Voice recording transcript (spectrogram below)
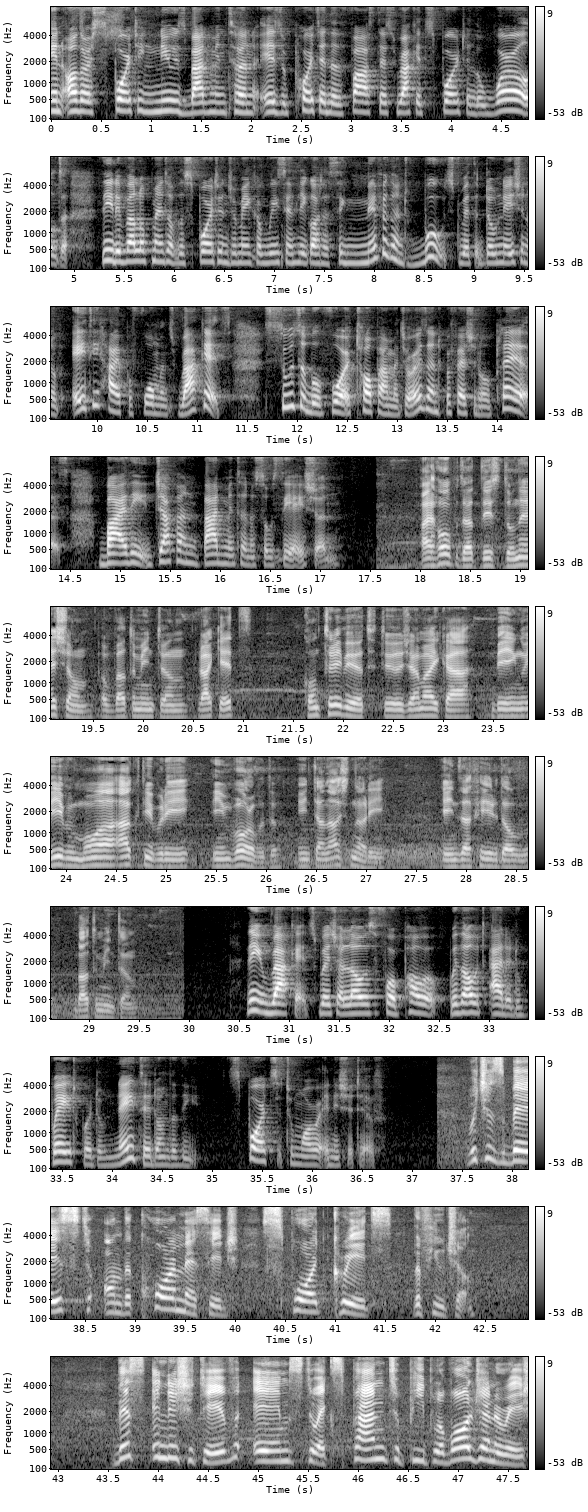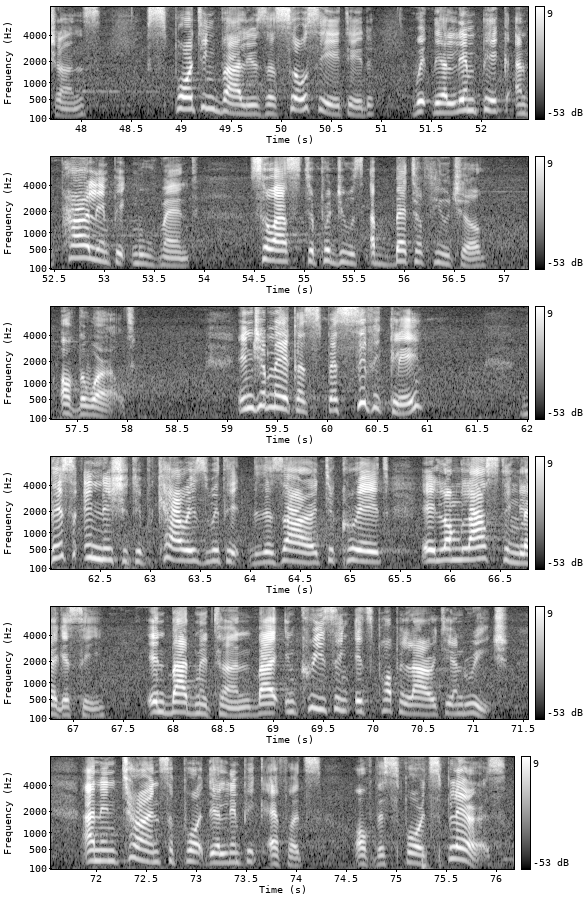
In other sporting news, badminton is reported the fastest racket sport in the world. The development of the sport in Jamaica recently got a significant boost with the donation of 80 high-performance rackets suitable for top amateurs and professional players by the Japan Badminton Association. I hope that this donation of badminton rackets contribute to Jamaica being even more actively involved internationally in the field of badminton. The rackets, which allows for power without added weight, were donated under the Sports Tomorrow initiative. Which is based on the core message, sport creates the future. This initiative aims to expand to people of all generations sporting values associated with the Olympic and Paralympic movement so as to produce a better future of the world. In Jamaica specifically, this initiative carries with it the desire to create a long-lasting legacy in badminton by increasing its popularity and reach, and in turn support the Olympic efforts of the sports players.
